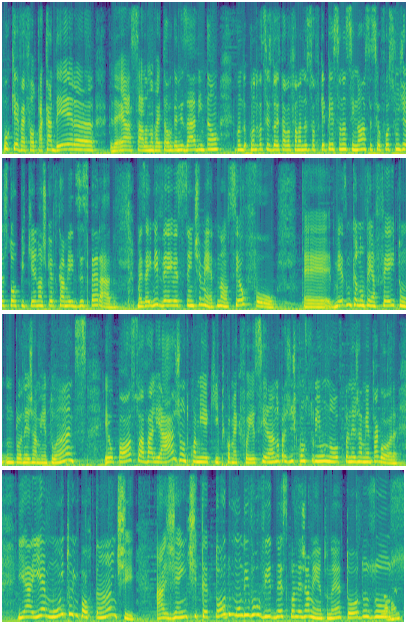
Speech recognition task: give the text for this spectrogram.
porque vai faltar cadeira, né, a sala não vai estar organizada. Então, quando, quando vocês dois estavam falando, eu só fiquei pensando assim: nossa, se eu fosse um gestor pequeno, acho que eu ia ficar meio desesperado. Mas aí me veio esse sentimento: não, se eu for é, mesmo que eu não tenha feito um, um, planejamento antes, eu posso avaliar junto com a minha equipe como é que foi esse ano para a gente construir um novo planejamento agora. E aí é muito importante a gente ter todo mundo envolvido nesse planejamento, né? Todos os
